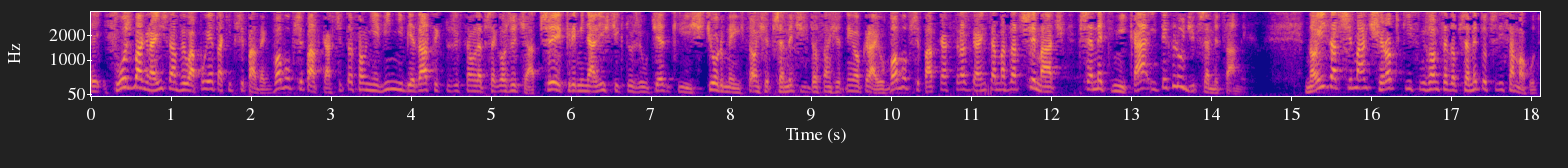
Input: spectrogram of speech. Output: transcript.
Y, Służba graniczna wyłapuje taki przypadek. W obu przypadkach, czy to są niewinni biedacy, którzy chcą lepszego życia, czy kryminaliści, którzy uciekli z ciurmy i chcą się przemycić do sąsiedniego kraju, w obu przypadkach Straż Graniczna ma zatrzymać przemytnika i tych ludzi przemycanych. No i zatrzymać środki służące do przemytu, czyli samochód.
